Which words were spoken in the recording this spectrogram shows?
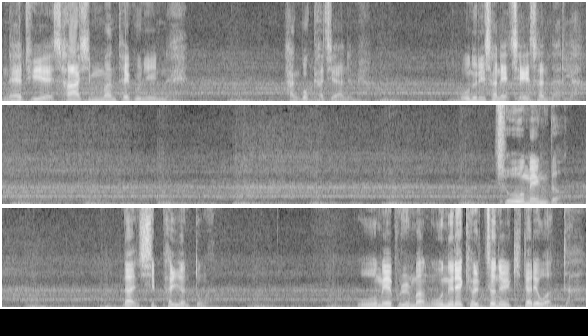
내 뒤에 40만 대군이 있네. 항복하지 않으면 오늘이 자네 제산 날이야. 조맹덕. 난 18년 동안 오매불망 오늘의 결전을 기다려왔다.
